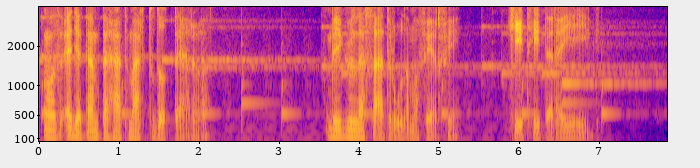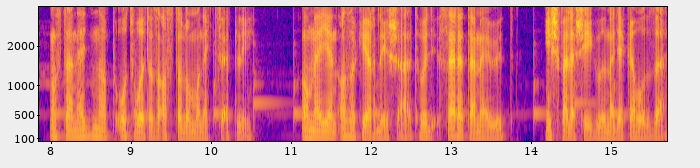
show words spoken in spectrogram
Az egyetem tehát már tudott erről. Végül leszállt rólam a férfi. Két hét erejéig. Aztán egy nap ott volt az asztalomon egy cetli, amelyen az a kérdés állt, hogy szeretem-e őt, és feleségül megyek-e hozzá.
